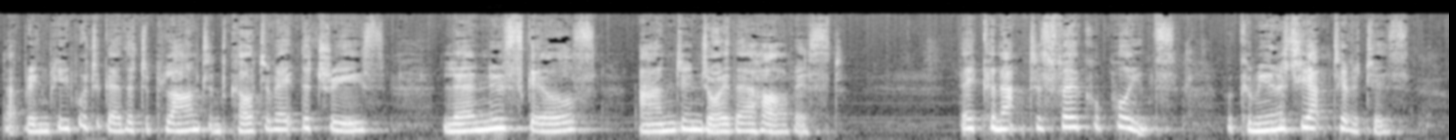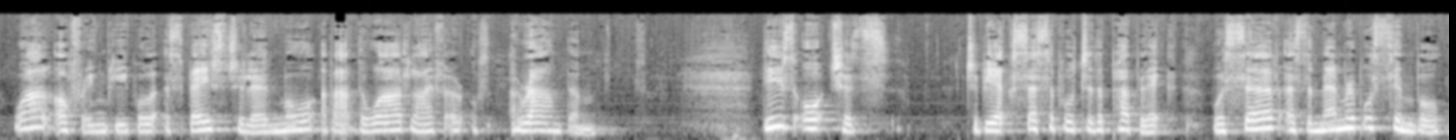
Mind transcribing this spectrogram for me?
that bring people together to plant and cultivate the trees, learn new skills, and enjoy their harvest. They can act as focal points community activities while offering people a space to learn more about the wildlife around them. These orchards, to be accessible to the public, will serve as a memorable symbol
